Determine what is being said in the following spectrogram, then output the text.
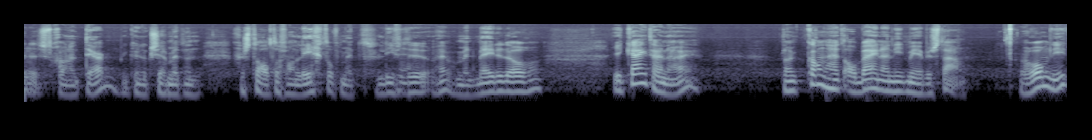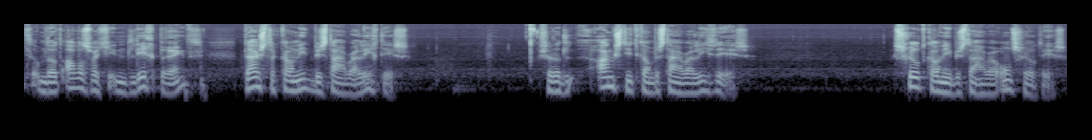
dat is gewoon een term. Je kunt ook zeggen met een gestalte van licht of met liefde, of met mededogen. Je kijkt daarnaar, dan kan het al bijna niet meer bestaan. Waarom niet? Omdat alles wat je in het licht brengt, duister kan niet bestaan waar licht is zodat angst niet kan bestaan waar liefde is. Schuld kan niet bestaan waar onschuld is.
